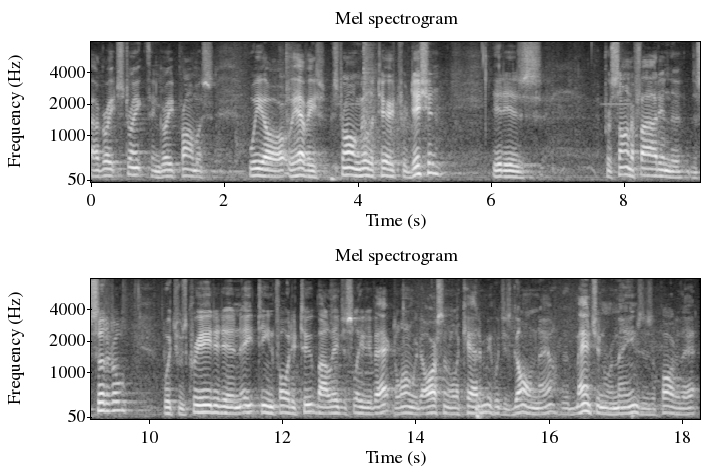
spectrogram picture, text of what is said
our great strength and great promise. We are, we have a strong military tradition. It is personified in the, the Citadel, which was created in 1842 by legislative act, along with the Arsenal Academy, which is gone now. The mansion remains as a part of that.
